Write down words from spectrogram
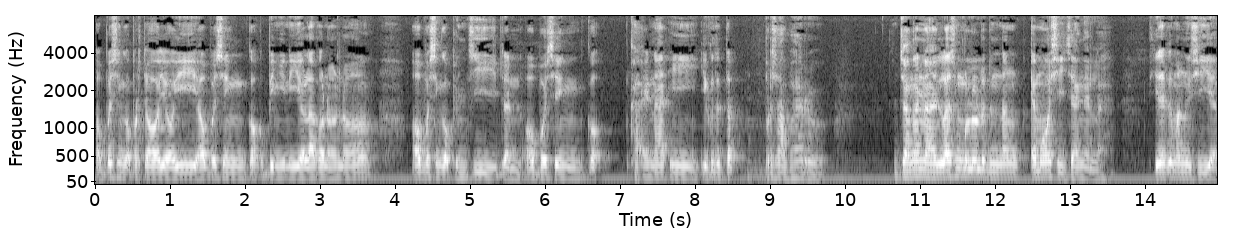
apa sing kok percayai apa sing kok kepingin ya lakonono apa sing kok benci dan apa sing kok gak enaki? Iku tetep bersabar jangan lah langsung melulu tentang emosi janganlah kita itu manusia.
